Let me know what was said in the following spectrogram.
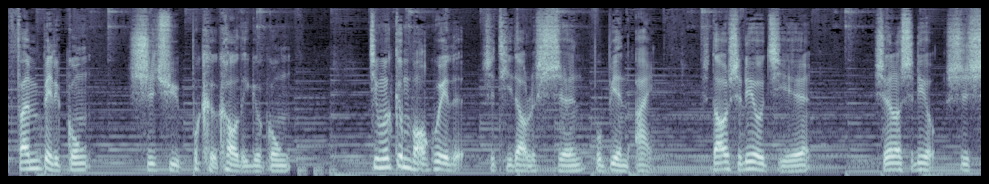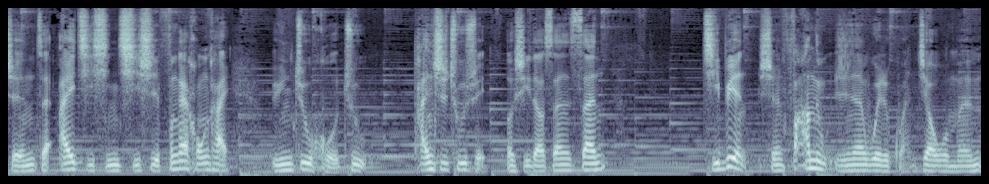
翻倍的弓，失去不可靠的一个弓。经文更宝贵的是提到了神不变的爱，十到十六节，十二到十六是神在埃及行奇事，分开红海，云柱火柱，磐石出水。二十一到三十三，即便神发怒，仍然为了管教我们。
